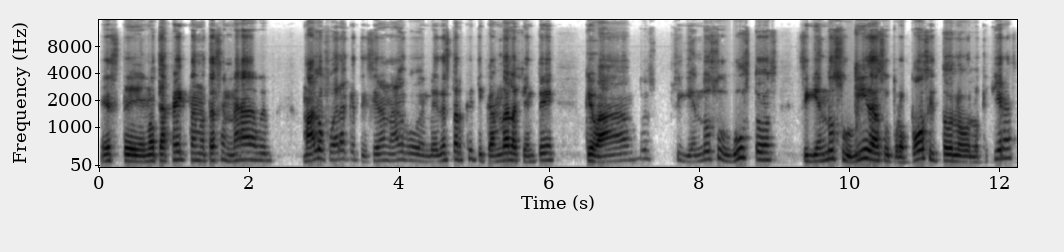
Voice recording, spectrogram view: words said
este, no te afecta, no te hacen nada, güey. Malo fuera que te hicieran algo, en vez de estar criticando a la gente que va, pues, siguiendo sus gustos, siguiendo su vida, su propósito, lo, que quieras.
